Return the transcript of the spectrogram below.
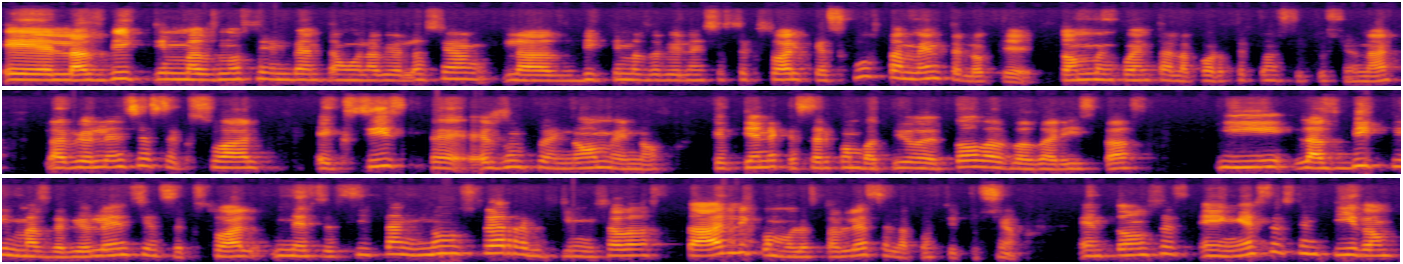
eh, las víctimas no se inventan una violación, las víctimas de violencia sexual, que es justamente lo que toma en cuenta la Corte Constitucional, la violencia sexual existe, es un fenómeno que tiene que ser combatido de todas las aristas y las víctimas de violencia sexual necesitan no ser revictimizadas tal y como lo establece la Constitución. Entonces, en ese sentido,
